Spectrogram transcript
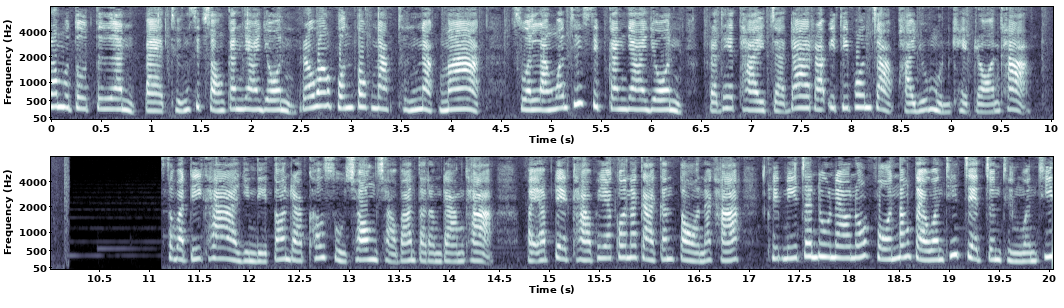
รมอุตุเตือน 8-12 กันยายน ระวังฝนตกหนักถึงหนักมาก ส่วนหลังวันที่ 10 กันยายน ประเทศไทยจะได้รับอิทธิพลจากพายุหมุนเขตร้อนค่ะ สวัสดีค่ะ ยินดีต้อนรับเข้าสู่ช่องชาวบ้านตาดำๆค่ะ ไปอัปเดตข่าวพยากรณ์อากาศกันต่อนะคะ คลิปนี้จะดูแนวโน้มฝนตั้งแต่วันที่ 7 จนถึงวันที่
